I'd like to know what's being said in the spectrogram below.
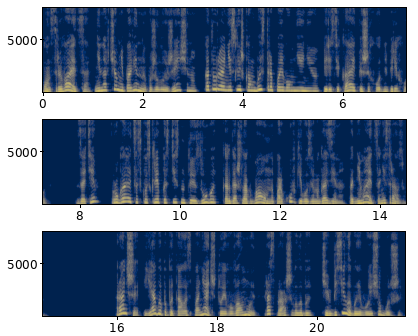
Он срывается ни на в чем не повинную пожилую женщину, которая не слишком быстро, по его мнению, пересекает пешеходный переход. Затем ругается сквозь крепко стиснутые зубы, когда шлагбаум на парковке возле магазина поднимается не сразу. Раньше я бы попыталась понять, что его волнует, расспрашивала бы, чем бесила бы его еще больше.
